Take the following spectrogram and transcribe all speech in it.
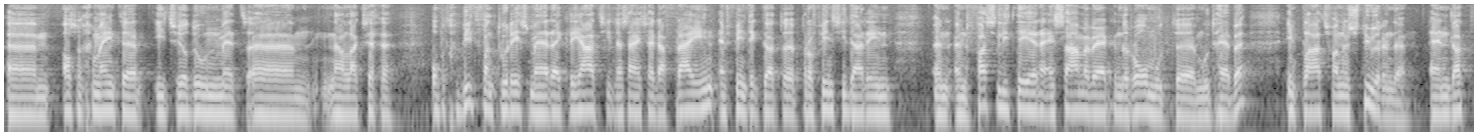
Ehm, als een gemeente iets wil doen met, ehm, nou laat ik zeggen op het gebied van toerisme en recreatie... dan zijn zij daar vrij in. En vind ik dat de provincie daarin een, een faciliteren en samenwerkende rol moet, moet hebben... in plaats van een sturende. En dat,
